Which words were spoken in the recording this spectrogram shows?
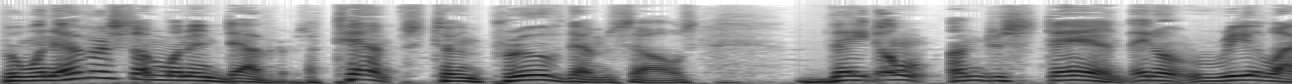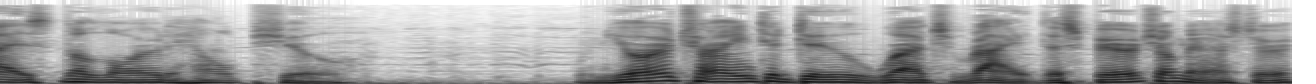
But whenever someone endeavors, attempts to improve themselves, they don't understand. They don't realize the Lord helps you. When you're trying to do what's right, the spiritual master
